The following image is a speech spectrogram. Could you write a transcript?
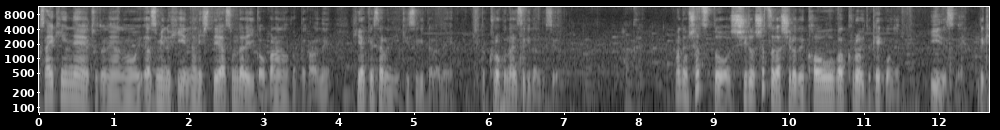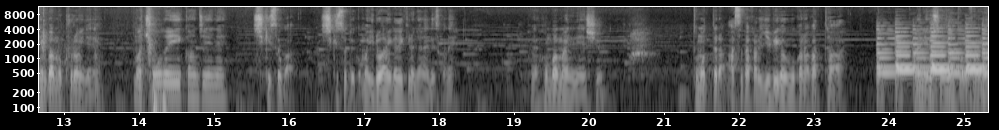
最近ねちょっとねあの休みの日何して遊んだらいいかわからなかったからね。日焼けサロンに行き過ぎたらねちょっと黒くなりすぎたんですよ。はい。まあでもシャツと白シャツが白で顔が黒いと結構ねいいですね。で鍵盤も黒いんでね。まあちょうどいい感じでね色素が色素というかまあ色合いができるんじゃないですかね。はい、本番前に練習。と思ったら朝だから指が動かなかった。何をしたらいいかわからない。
